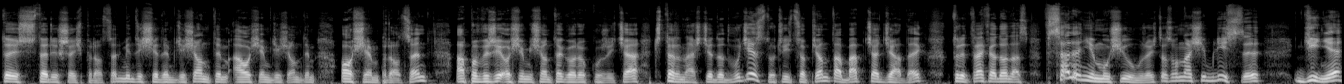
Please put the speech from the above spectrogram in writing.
to jest 4-6%. Między 70 a 80 8%, a powyżej 80 roku życia 14 do 20, czyli co piąta babcia, dziadek, który trafia do nas wcale nie musi umrzeć, to są nasi bliscy, ginie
